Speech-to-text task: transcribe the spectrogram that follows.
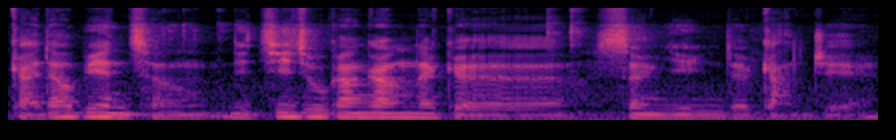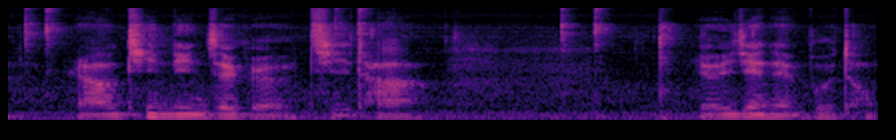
改到变成你记住刚刚那个声音的感觉，然后听听这个吉他，有一点点不同，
